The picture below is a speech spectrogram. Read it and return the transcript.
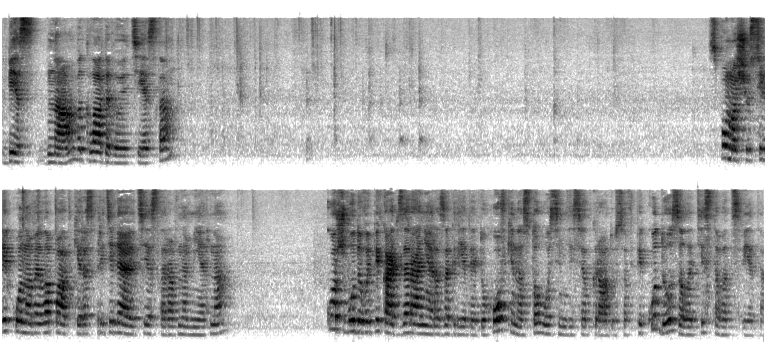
без дна. Выкладываю тесто. Помощью силиконовой лопатки распределяю тесто равномерно. Корж буду выпекать в заранее разогретой духовке на 180 градусов. Пеку до золотистого цвета.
